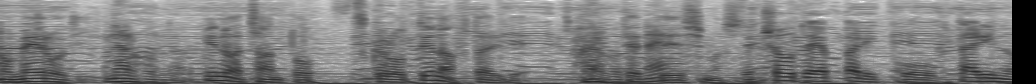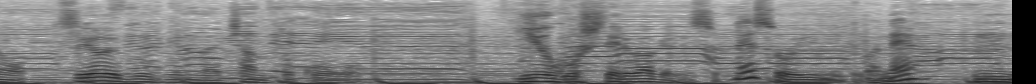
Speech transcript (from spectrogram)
のメロディーなるほど。っていうのはちゃんと作ろうっていうのは2人で徹底しました、でちょうどやっぱりこう2人の強い部分がちゃんとこう融合してるわけですよねそういう意味ではね。うん。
